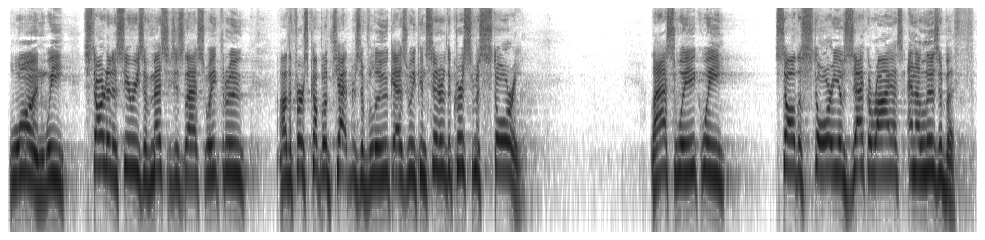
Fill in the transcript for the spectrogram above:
1. We started a series of messages last week through uh, the first couple of chapters of Luke as we consider the Christmas story. Last week, we saw the story of Zacharias and Elizabeth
